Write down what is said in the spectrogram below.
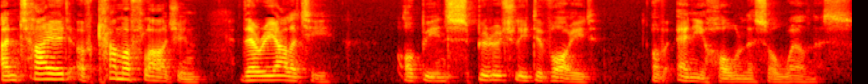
and tired of camouflaging their reality of being spiritually devoid of any wholeness or wellness.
